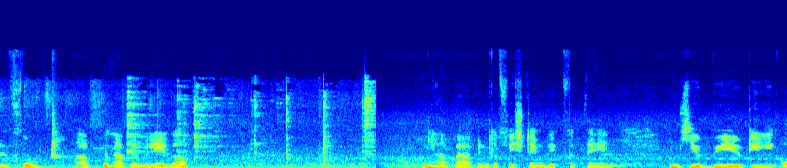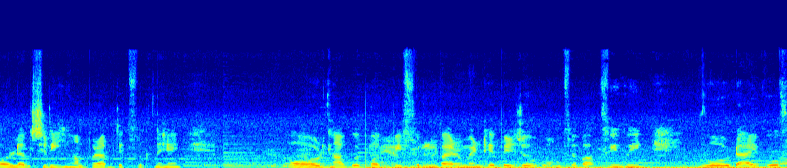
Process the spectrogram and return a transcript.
फ़ूड आपको यहाँ पे मिलेगा। यहाँ पर आप इनका फ़िश टैंक देख सकते हैं। इनकी ब्यूटी और लग्जरी यहाँ पर आप देख सकते हैं। और यहाँ पर बहुत पीसफुल इन्वायरमेंट है, फिर जो वहाँ से वापसी हुई। वो डाइवोव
